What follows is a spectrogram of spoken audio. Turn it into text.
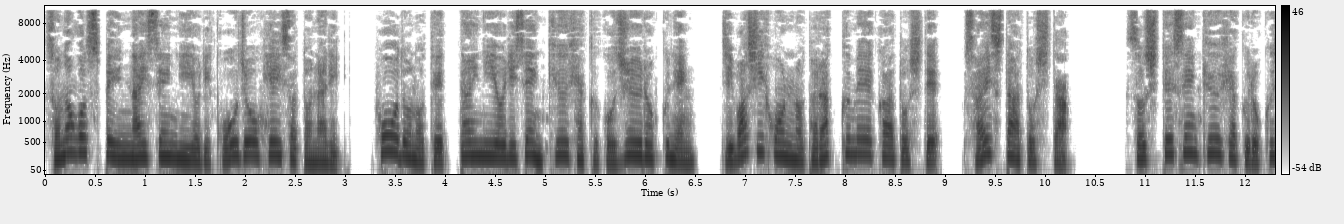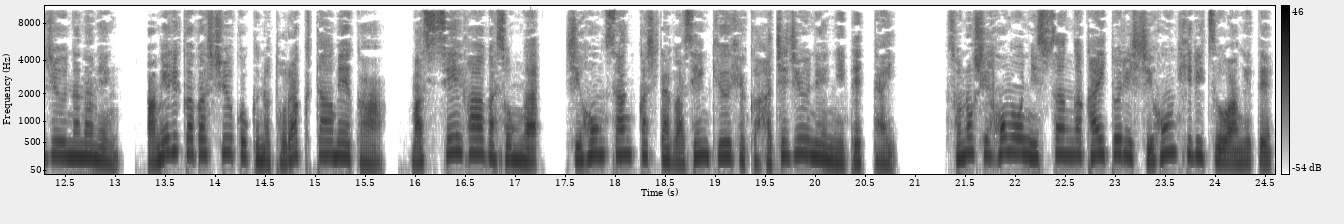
その後スペイン内戦により工場閉鎖となり、フォードの撤退により1956年、地場資本のトラックメーカーとして再スタートした。そして1967年、アメリカ合衆国のトラクターメーカー、マッセイ・ファーガソンが資本参加したが1980年に撤退。その資本を日産が買い取り資本比率を上げて、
